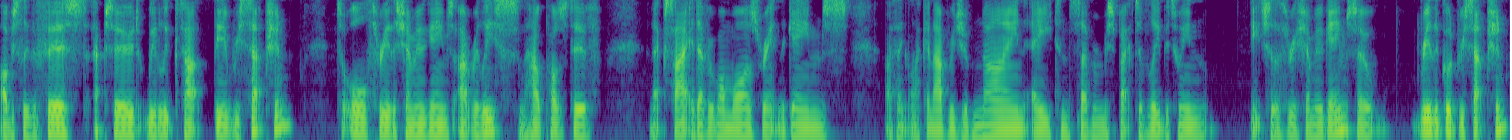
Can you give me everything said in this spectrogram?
Obviously, the first episode we looked at the reception to all three of the Shenmue games at release and how positive and excited everyone was, rating the games, I think, like an average of nine, eight, and seven, respectively, between each of the three Shenmue games. So, really good reception.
